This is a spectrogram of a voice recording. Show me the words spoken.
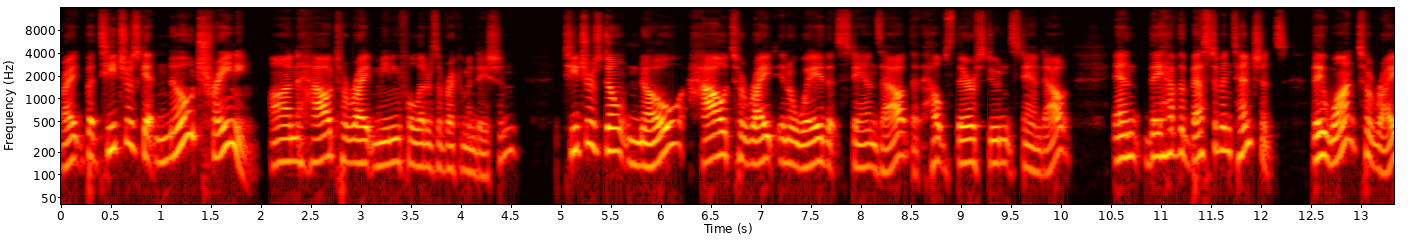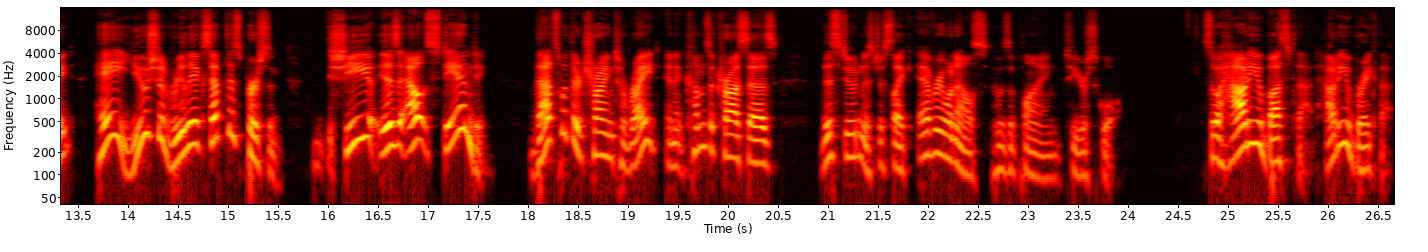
right but teachers get no training on how to write meaningful letters of recommendation teachers don't know how to write in a way that stands out that helps their students stand out and they have the best of intentions They want to write, hey, you should really accept this person. She is outstanding. That's what they're trying to write. And it comes across as this student is just like everyone else who's applying to your school. So, how do you bust that? How do you break that?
